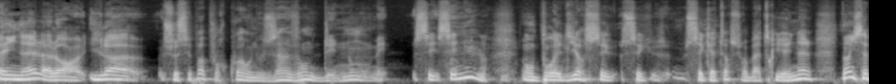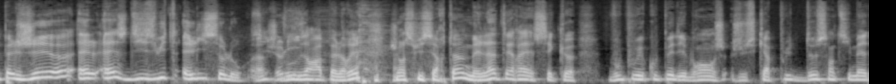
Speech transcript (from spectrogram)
Heinel. Alors, il a, je sais pas pourquoi on nous invente des noms, mais c'est c'est nul. On pourrait dire C- C- C14 sur batterie Heinel. Non, il s'appelle E GELS18 LI Solo. hein. C'est. Vous vous en rappellerez, j'en suis certain. Mais l'intérêt, c'est que vous pouvez couper des branches jusqu'à plus de 2 cm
